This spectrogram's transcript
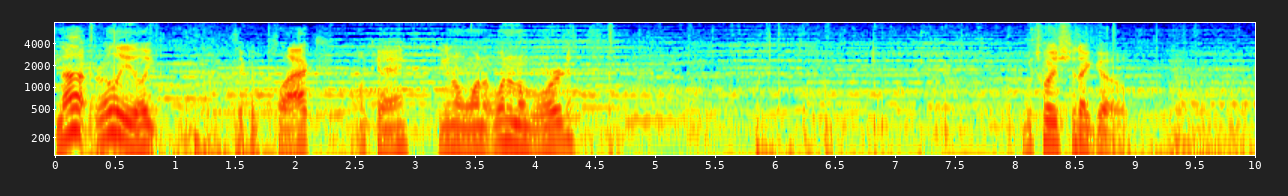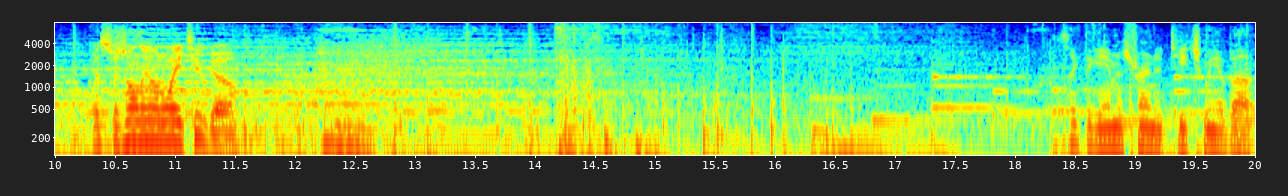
Not really. Like, it's like a plaque. Okay. You don't want want an award? Which way should I go? Guess there's only one way to go. It's like the game is trying to teach me about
